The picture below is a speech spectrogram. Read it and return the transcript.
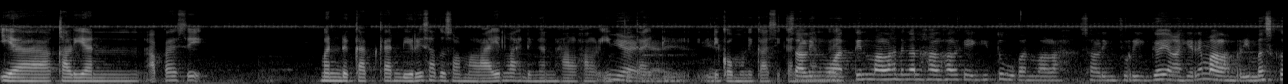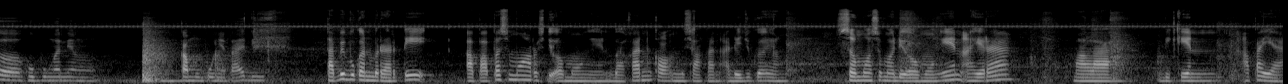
Ya kalian apa sih mendekatkan diri satu sama lain lah dengan hal-hal itu Iya, iya, tadi dikomunikasikan saling dengan baik. nguatin malah dengan hal-hal kayak gitu bukan malah saling curiga yang akhirnya malah berimbas ke hubungan yang kamu punya tadi. Tapi bukan berarti apa-apa semua harus diomongin. Bahkan kalau misalkan ada juga yang semua semua diomongin akhirnya malah bikin apa ya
